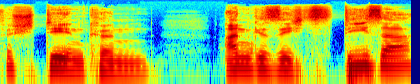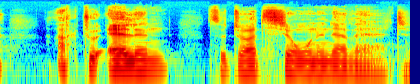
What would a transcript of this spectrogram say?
verstehen können angesichts dieser aktuellen Situation in der Welt.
